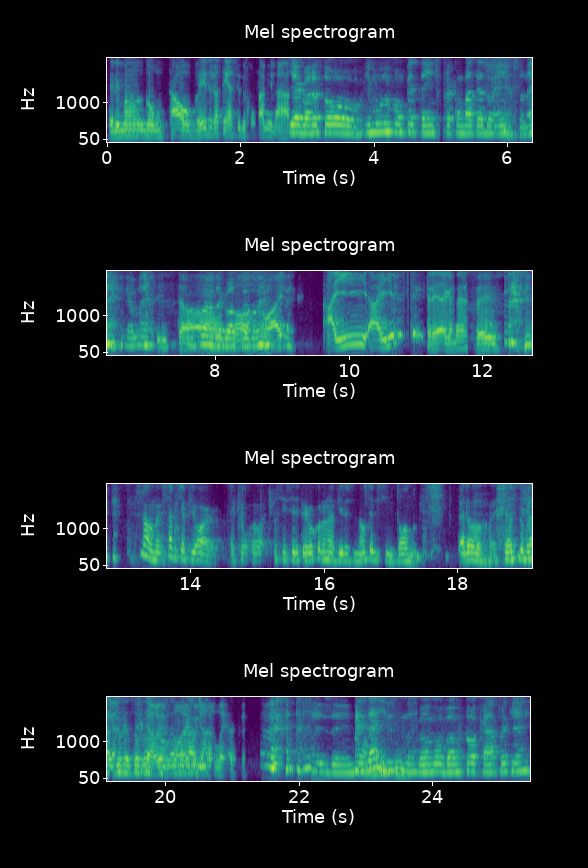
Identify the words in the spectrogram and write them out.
Ele mandou um talvez eu já tenha sido contaminado. E agora eu tô imunocompetente para combater a doença, né? Eu, né? Então, não foi um negócio nossa, mais ou menos. Aí, aí, aí ele se entrega, né? Sei. Não, mas sabe o que é pior? É que, eu, eu, tipo assim, se ele pegou coronavírus e não teve sintoma, era a chance do Brasil resolver é os problemas. É o histórico de atleta. Ai, gente. Mas é, é isso, né? Vamos, vamos tocar porque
